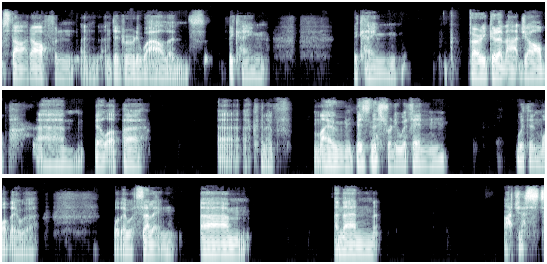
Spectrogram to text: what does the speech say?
started off and, and and did really well and became became very good at that job. Um, built up a, a kind of my own business really within within what they were what they were selling um and then i just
